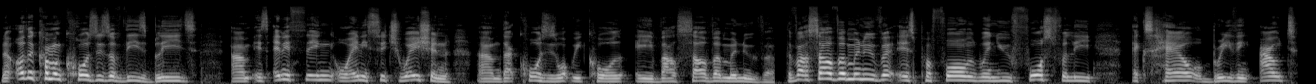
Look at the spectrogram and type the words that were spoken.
Now, other common causes of these bleeds um, is anything or any situation um, that causes what we call a Valsalva maneuver. The Valsalva maneuver is performed when you forcefully exhale, breathing out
